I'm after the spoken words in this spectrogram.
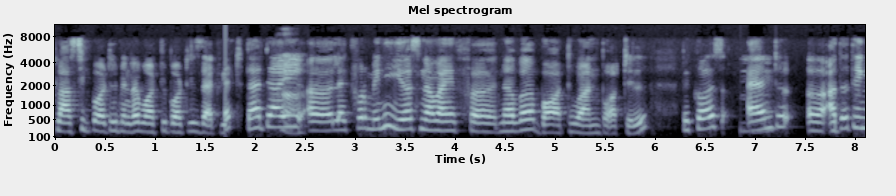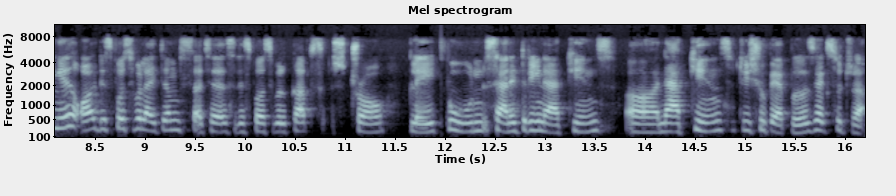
plastic bottle, mineral water bottles that we get. That I uh, like for many years now. I've uh, never bought one bottle because and uh, other thing is all disposable items such as disposable cups, straw, plate, spoon, sanitary napkins, uh, napkins, tissue papers, etc.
